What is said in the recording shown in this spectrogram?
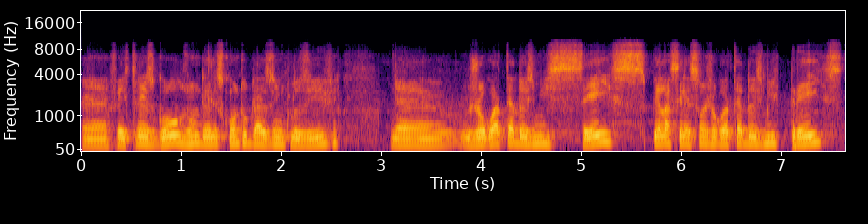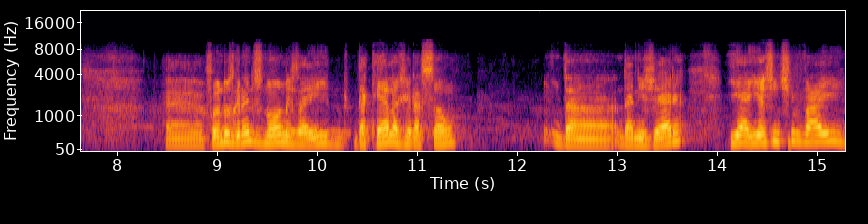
É, fez três gols, um deles contra o Brasil, inclusive. É, jogou até 2006, pela seleção jogou até 2003. É, foi um dos grandes nomes aí daquela geração da, da Nigéria. E aí a gente vai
